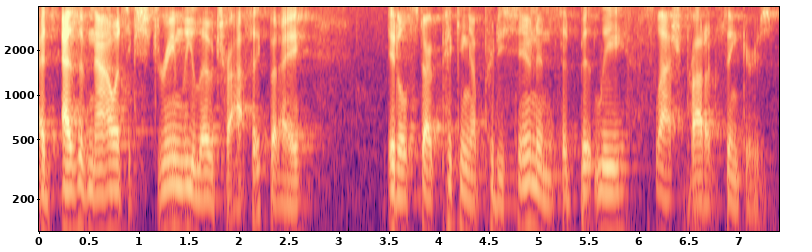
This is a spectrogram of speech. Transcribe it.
As of now, it's extremely low traffic, but I, it'll start picking up pretty soon, and it's at bit.ly slash product thinkers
